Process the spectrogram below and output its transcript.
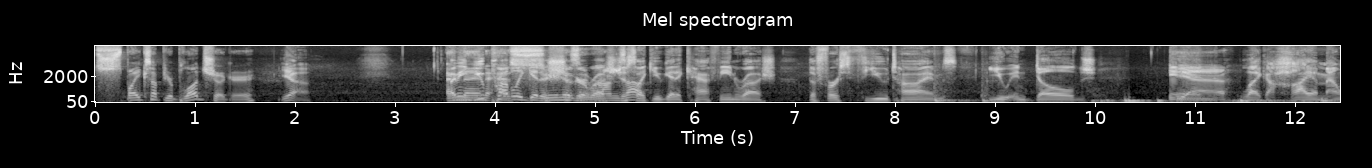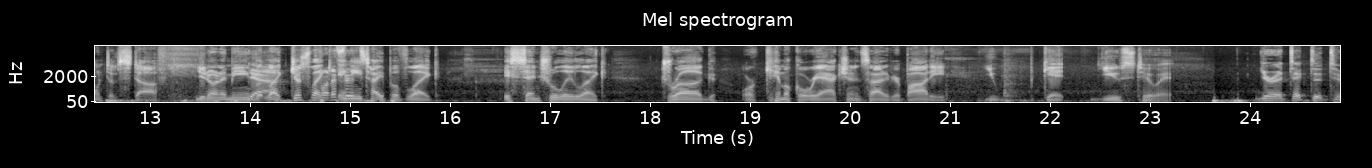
spikes up your blood sugar. Yeah. I and mean, you then probably get a soon as sugar it rush runs just up- like you get a caffeine rush the first few times you indulge in Yeah. like a high amount of stuff. You know what I mean? But Yeah. like just like But if any it's- type of like essentially like drug or chemical reaction inside of your body, you get used to it. you're addicted to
